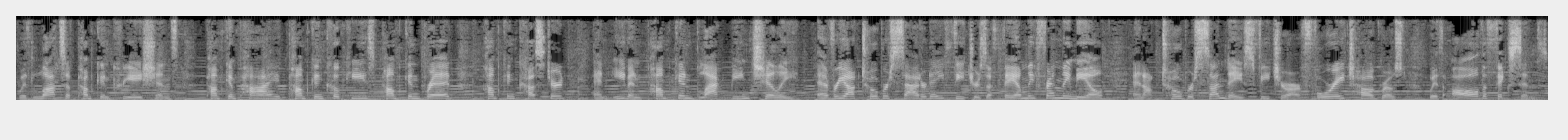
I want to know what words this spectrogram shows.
with lots of pumpkin creations pumpkin pie, pumpkin cookies, pumpkin bread, pumpkin custard, and even pumpkin black bean chili. Every October Saturday features a family friendly meal, and October Sundays feature our 4 H hog roast with all the fixins.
